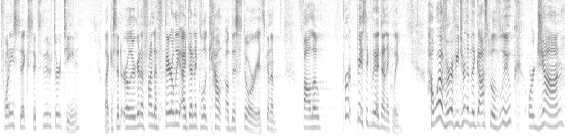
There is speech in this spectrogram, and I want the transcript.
26, 6 through 13, like I said earlier, you're going to find a fairly identical account of this story. It's going to follow basically identically. However, if you turn to the Gospel of Luke or John,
